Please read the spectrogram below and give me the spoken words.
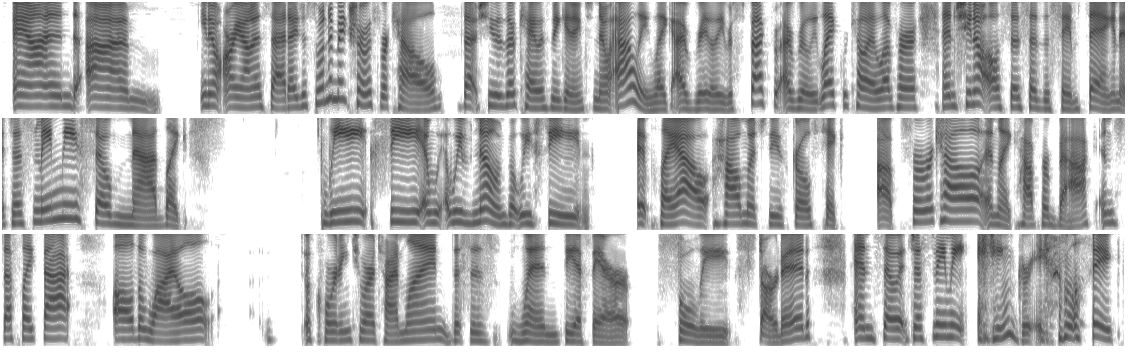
And um, you know, Ariana said, I just want to make sure with Raquel that she was okay with me getting to know Allie. Like, I really respect, I really like Raquel. I love her. And Scheana also said the same thing. And it just made me so mad. Like, we see, and we, we've known, but we see it play out how much these girls take up for Raquel and like have her back and stuff like that. All the while, according to our timeline, this is when the affair fully started. And so it just made me angry. Like,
